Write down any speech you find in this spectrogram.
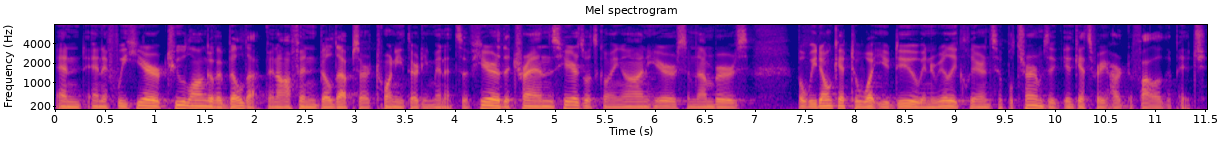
And, and if we hear too long of a buildup, and often buildups are 20, 30 minutes of here are the trends, here's what's going on, here are some numbers, but we don't get to what you do in really clear and simple terms, it, it gets very hard to follow the pitch.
